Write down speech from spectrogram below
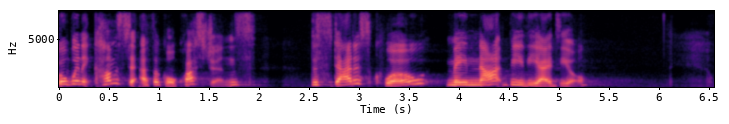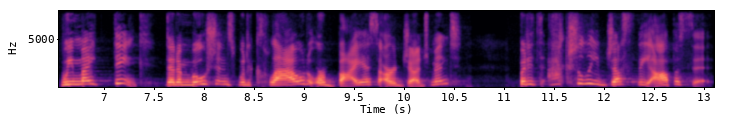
But when it comes to ethical questions, the status quo may not be the ideal. We might think that emotions would cloud or bias our judgment but it's actually just the opposite.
